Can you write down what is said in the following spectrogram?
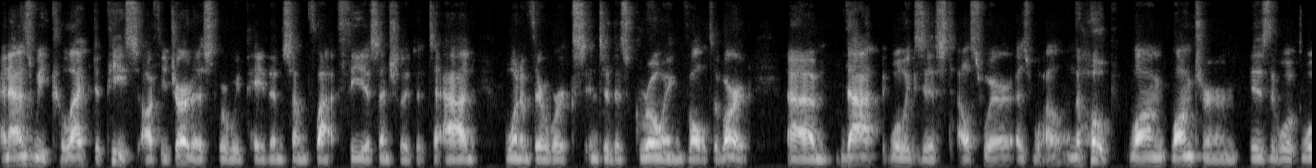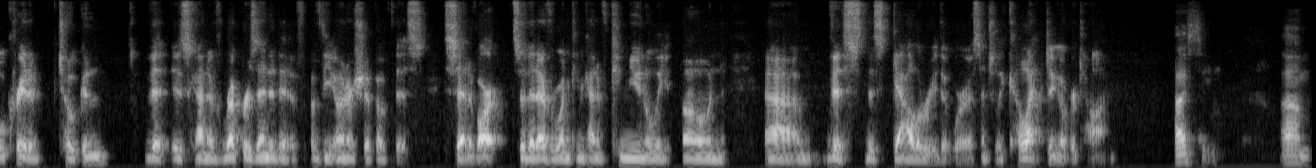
And as we collect a piece off each artist, where we pay them some flat fee essentially to, to add one of their works into this growing vault of art, um, that will exist elsewhere as well. And the hope long long term is that we'll, we'll create a token that is kind of representative of the ownership of this set of art so that everyone can kind of communally own um, this this gallery that we're essentially collecting over time. I see. Um,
